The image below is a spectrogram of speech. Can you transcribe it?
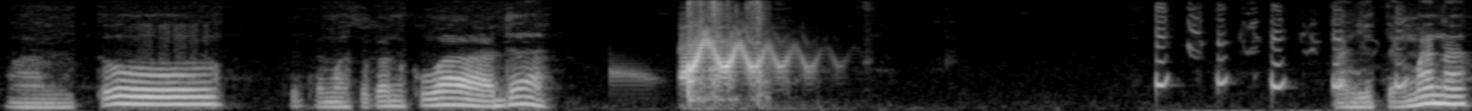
Mantul. Kita masukkan ke wadah. Lanjut yang mana?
